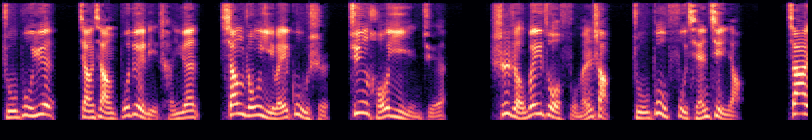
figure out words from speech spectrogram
主簿曰：“将相不对礼，沉冤。相种以为故事，君侯亦隐绝。”使者微坐府门上，主簿付前进药，加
